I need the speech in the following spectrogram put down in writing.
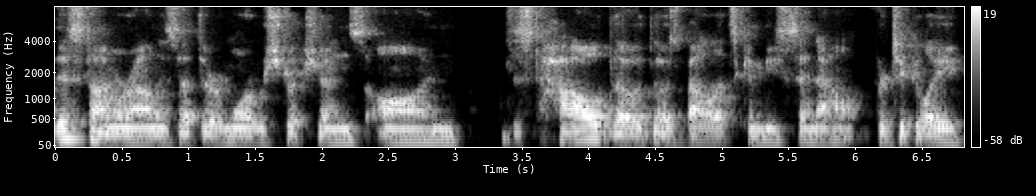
this time around is that there are more restrictions on just how the, those ballots can be sent out. Particularly,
